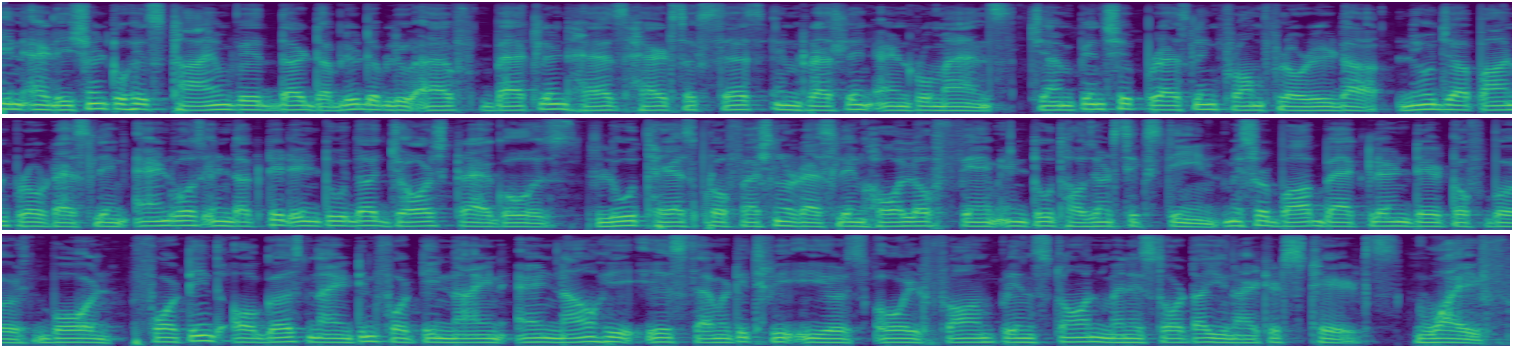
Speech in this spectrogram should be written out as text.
In addition to his time with the WWF, Backlund has had success in wrestling and romance, championship wrestling from Florida, New Japan Pro Wrestling, and was inducted into the George Tragos Lou Thesz Professional Wrestling Hall of Fame in 2016. Mr. Bob Backlund date of birth, born 14th August 1949 and now he is 73 years old from Princeton, Minnesota, United States. Wife,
